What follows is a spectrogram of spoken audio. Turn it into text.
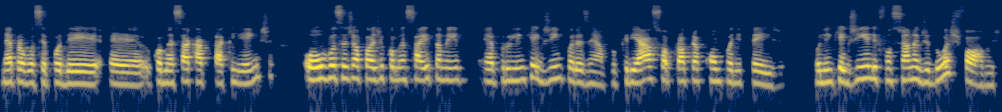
né, para você poder é, começar a captar cliente, ou você já pode começar a ir também é, para o LinkedIn, por exemplo, criar a sua própria company page. O LinkedIn ele funciona de duas formas:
